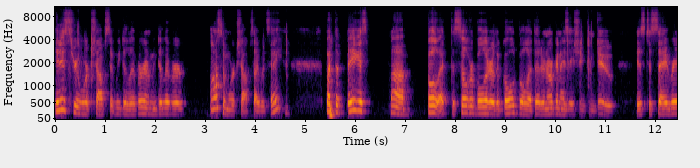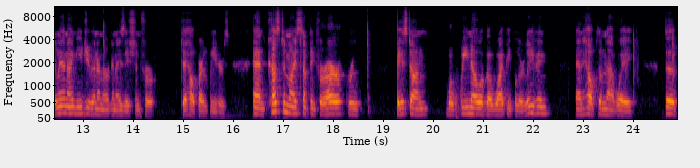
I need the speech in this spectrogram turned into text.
It is through workshops that we deliver, and we deliver awesome workshops, I would say. But the biggest uh, bullet, the silver bullet or the gold bullet that an organization can do is to say, Raelynn, I need you in an organization for to help our leaders and customize something for our group based on what we know about why people are leaving and help them that way. The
